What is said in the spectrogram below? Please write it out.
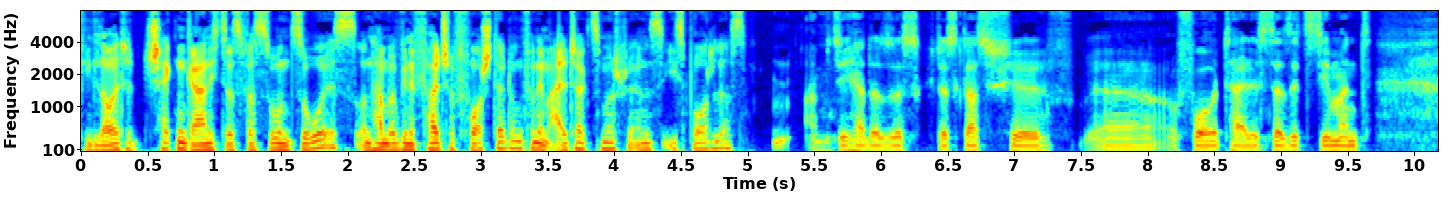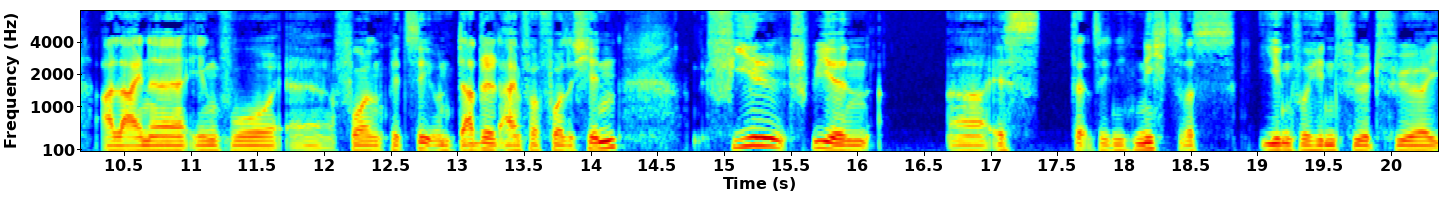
die Leute checken gar nicht das, was so und so ist und haben irgendwie eine falsche Vorstellung von dem Alltag zum Beispiel eines E-Sportlers? Sicherheit, also das, das klassische äh, Vorurteil ist, da sitzt jemand alleine irgendwo äh, vor einem PC und daddelt einfach vor sich hin. Viel Spielen äh, ist tatsächlich nichts, was irgendwo hinführt für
